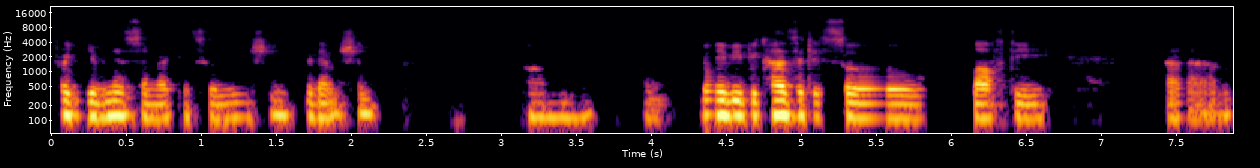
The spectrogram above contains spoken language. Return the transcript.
forgiveness and reconciliation, redemption. Um, maybe because it is so lofty, um,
